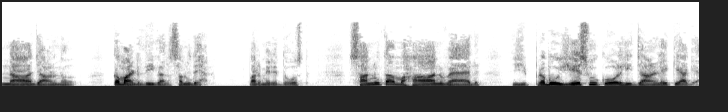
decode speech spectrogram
ਨਾ ਜਾਣ ਨੂੰ ਕਮੰਡ ਦੀ ਗੱਲ ਸਮਝਦੇ ਹਨ, ਪਰ ਮੇਰੇ ਦੋਸਤ ਸਾਨੂੰ ਤਾਂ ਮਹਾਨ ਵੈਦ ਪ੍ਰਭੂ ਯੀਸੂ ਕੋਲ ਹੀ ਜਾਣ ਲਈ ਕਿਹਾ ਗਿਆ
